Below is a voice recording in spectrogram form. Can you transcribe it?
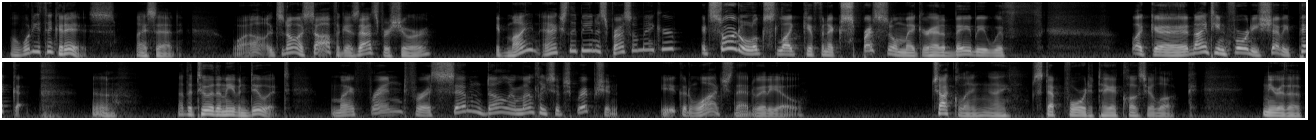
Well, what do you think it is? I said. Well, it's no esophagus, that's for sure. It might actually be an espresso maker? It sort of looks like if an espresso maker had a baby with. like a 1940 Chevy pickup. Not the two of them even do it. My friend, for a $7 monthly subscription, you can watch that video. Chuckling, I stepped forward to take a closer look. Near the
